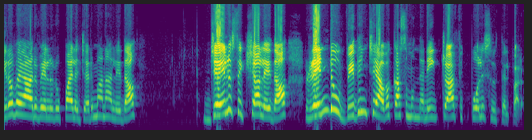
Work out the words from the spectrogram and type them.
ఇరవై ఆరు వేల రూపాయల జరిమానా లేదా జైలు శిక్ష లేదా రెండు విధించే అవకాశం ఉందని ట్రాఫిక్ పోలీసులు తెలిపారు.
